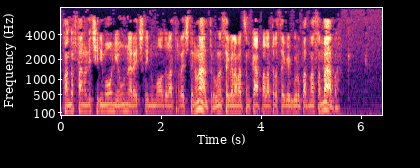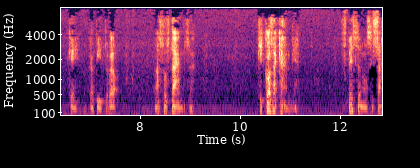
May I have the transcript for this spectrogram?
quando fanno le cerimonie una recita in un modo, l'altra recita in un altro, una segue l'Amazon K, l'altra segue il Guru Padmasambhava. Ok, ho capito, però la sostanza, che cosa cambia? Spesso non si sa,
